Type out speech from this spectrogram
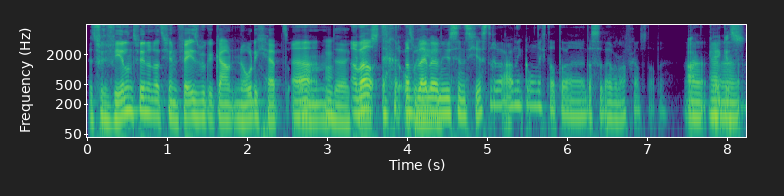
het vervelend vinden dat je een Facebook-account nodig hebt uh, om de ah, wel, Dat is blijkbaar nu sinds gisteren aangekondigd dat, uh, dat ze daarvan af gaan stappen. Ah, kijk eens.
